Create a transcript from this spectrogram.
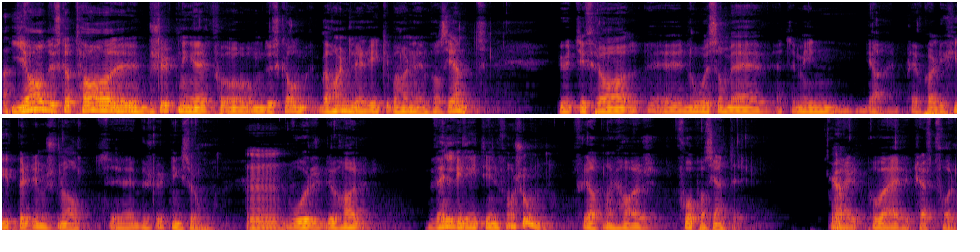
Ja, du skal ta eh, beslutninger på om du skal behandle eller ikke behandle en pasient ut ifra eh, noe som er etter min ja, jeg pleier å kalle det hyperdimensjonalt eh, beslutningsrom Mm. hvor du har veldig lite informasjon fordi at man har få pasienter på, Ja. hver, på hver kreftform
